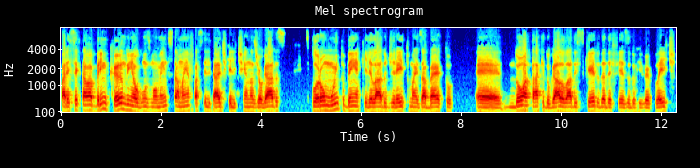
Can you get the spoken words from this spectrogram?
parecia que estava brincando em alguns momentos, tamanha facilidade que ele tinha nas jogadas explorou muito bem aquele lado direito mais aberto é, do ataque do Galo, lado esquerdo da defesa do River Plate.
